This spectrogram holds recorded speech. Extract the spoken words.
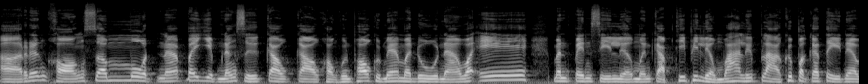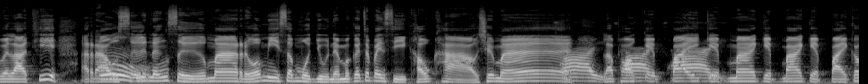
เอ่อเรื่องของสมุดนะ ไปหยิบหนังสือเก่าๆของคุณพ่อคุณแม่มาดูนะว่าเอ๊ะมันเป็นสีเหลืองเหมือนกับที่พี่เหลือมว่าหรือเปล่าคือปกติเนี่ยเวลาที่เราอืมซื้อหนังสือมาหรือว่ามีสมุดอยู่เนี่ยมันก็จะเป็นสีขาวๆใช่ไหมใช่แล้วพอใช่เก็บไปใช่เก็บมาเก็บมาเก็บไปก็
